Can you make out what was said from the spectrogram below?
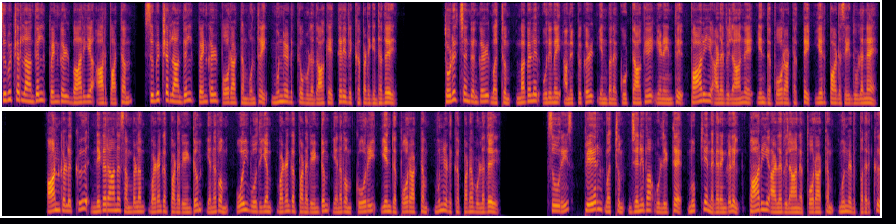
சுவிட்சர்லாந்தில் பெண்கள் பாரிய ஆர்ப்பாட்டம் சுவிட்சர்லாந்தில் பெண்கள் போராட்டம் ஒன்றை முன்னெடுக்க உள்ளதாக தெரிவிக்கப்படுகின்றது. தொழிற்சங்கங்கள் மற்றும் மகளிர் உரிமை அமைப்புகள் என்பன கூட்டாக இணைந்து பாரிய அளவிலான இந்த போராட்டத்தை ஏற்பாடு செய்துள்ளன. ஆண்களுக்கு நிகரான சம்பளம் வழங்கப்பட வேண்டும் எனவும் ஓய்வூதியம் வழங்கப்பட வேண்டும் எனவும் கோரி இந்த போராட்டம் முன்னெடுக்கப்பட உள்ளது. சூரிஸ் பேர்ன் மற்றும் ஜெனிவா உள்ளிட்ட முக்கிய நகரங்களில் பாரிய அளவிலான போராட்டம் முன்னெடுப்பதற்கு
